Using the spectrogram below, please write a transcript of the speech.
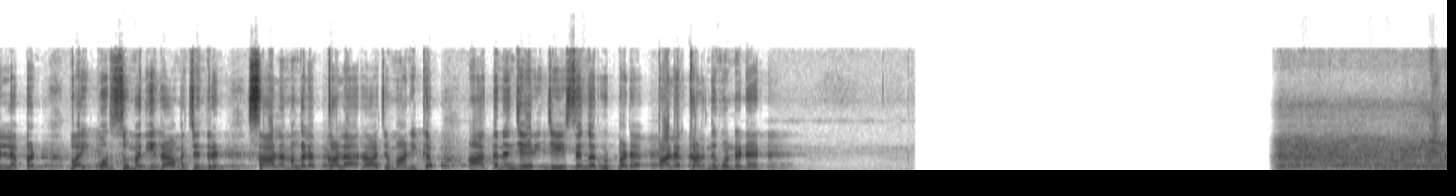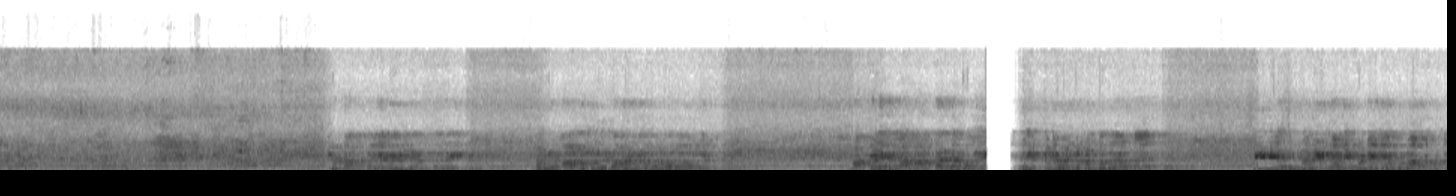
எல்லப்பன் வைப்பூர் சுமதி ராமச்சந்திரன் சாலமங்கலம் கலா ராஜமாணிக்கம் ஆத்தனஞ்சேரி ஜெய்சங்கர் உட்பட பலர் கலந்து கொண்டனர். நிலைமையில் இருந்ததை நம்முடைய மாண்புமிகு தமிழக முதல்வர் அவர்கள் மக்களை எல்லாம் அந்தந்த பகுதி தீர்த்திட வேண்டும் என்பது அந்த சீரிய சிந்தனையின் அடிப்படையிலே உருவாக்கப்பட்ட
